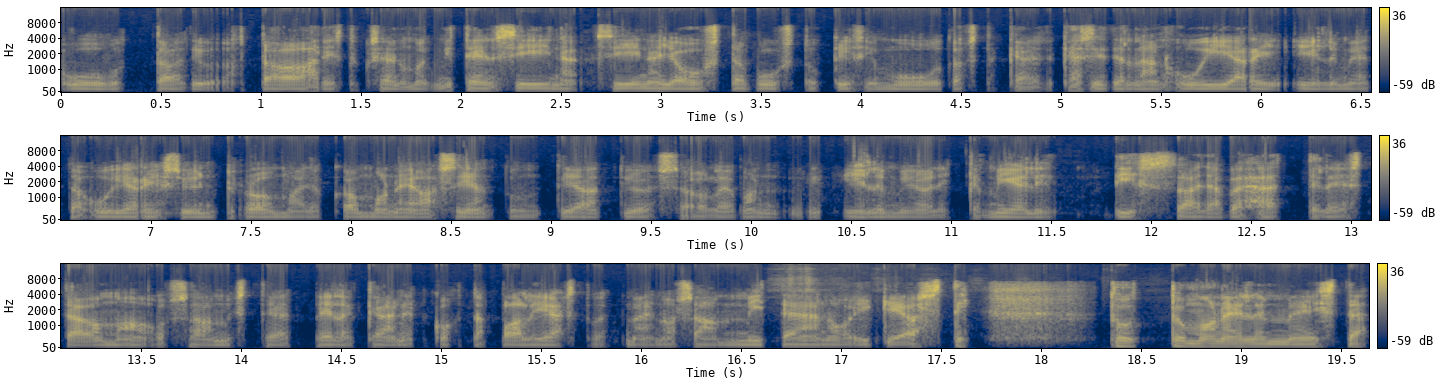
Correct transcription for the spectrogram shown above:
uuvuttaa, johtaa ahdistukseen, mutta miten siinä, siinä joustavuus tukisi muutosta. Käsitellään huijari-ilmiötä, huijarisyndroomaa, joka on monen asiantuntijan työssä olevan ilmiö, eli mieli dissaa ja vähättelee sitä omaa osaamista ja pelkään, että kohta paljastuu, että mä en osaa mitään oikeasti. Tuttu monelle meistä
